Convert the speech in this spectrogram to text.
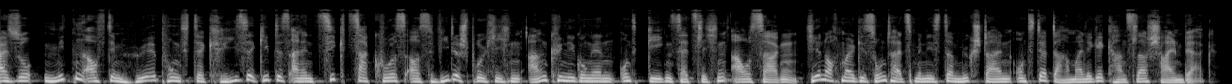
Also mitten auf dem Höhepunkt der Krise gibt es einen Zickzackkurs aus widersprüchlichen Ankündigungen und gegensätzlichen Aussagen. Hier nochmal Gesundheitsminister Mückstein und der damalige Kanzler Schallenberg.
